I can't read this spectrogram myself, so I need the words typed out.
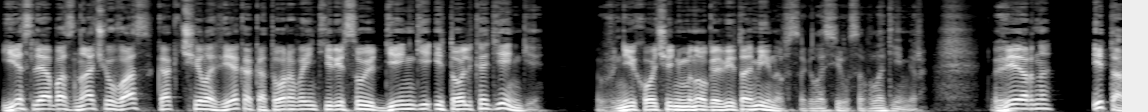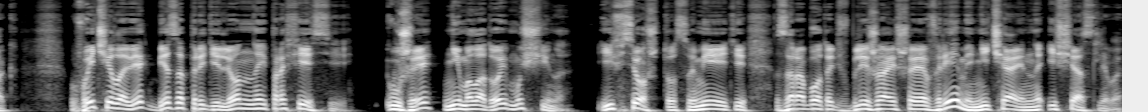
если обозначу вас как человека, которого интересуют деньги и только деньги». «В них очень много витаминов», — согласился Владимир. «Верно. Итак, вы человек без определенной профессии, уже не молодой мужчина и все, что сумеете заработать в ближайшее время нечаянно и счастливо,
